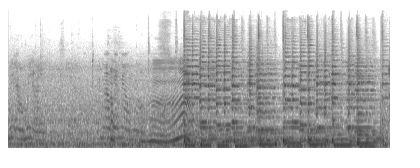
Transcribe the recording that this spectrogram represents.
ไม่เอาไม่เอาไม่เอาไม่เอาไม่เอาอื้อหือเ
